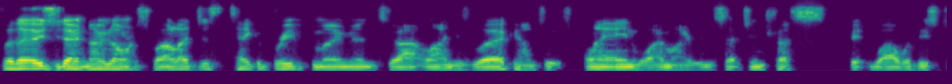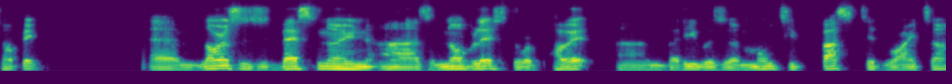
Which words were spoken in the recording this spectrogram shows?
for those who don't know Lawrence well, I'd just take a brief moment to outline his work and to explain why my research interests fit well with this topic. Um, Lawrence is best known as a novelist or a poet, um, but he was a multifaceted writer.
